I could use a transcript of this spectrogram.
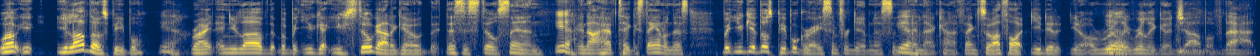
well, you you love those people, Yeah. right? And you love that, but, but you get you still got to go. This is still sin, Yeah. and I have to take a stand on this. But you give those people grace and forgiveness and, Yeah. and that kind of thing. So I thought you did, you know, a really Yeah. really good job of that.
